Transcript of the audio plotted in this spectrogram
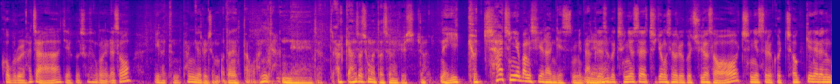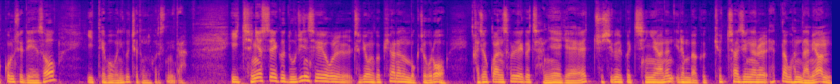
거부를 하자 이제 그 소송을 내서 이 같은 판결을 좀 얻어냈다고 합니다. 네. 자, 짧게 한 소식만 더 전해 주시죠. 네, 이 교차 증여 방식이라는 게 있습니다. 네. 그래서 그 증여세 적용 세월을 그 줄여서 증여세를 그 적게 내려는 꼼수에 대해서 이 대법원이 그 제동을 걸었습니다. 이 증여세 그 누진 세율 적용을 그 피하려는 목적으로 가족 간 서로의 그 자녀에게 주식을 그 증여하는 이른바 그 교차 증여를 했다고 한다면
